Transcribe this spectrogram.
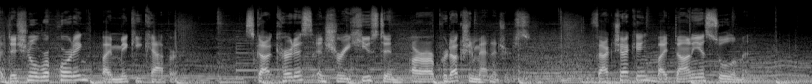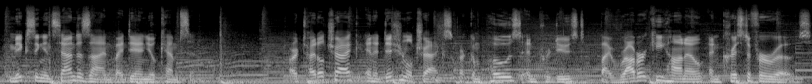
Additional reporting by Mickey Capper. Scott Curtis and Cherie Houston are our production managers. Fact checking by Dania Suleiman. Mixing and sound design by Daniel Kempson. Our title track and additional tracks are composed and produced by Robert Quijano and Christopher Rose,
